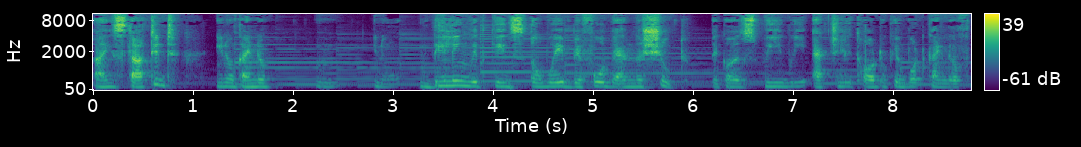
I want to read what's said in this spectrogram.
I started, you know, kind of, you know, dealing with kids a way before than the shoot because we we actually thought, okay, what kind of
